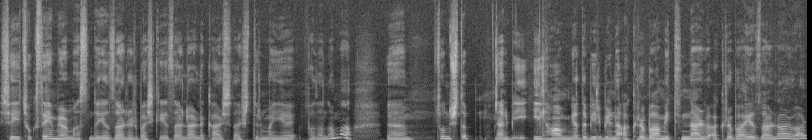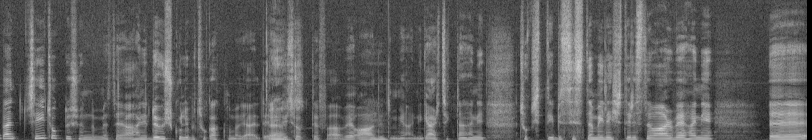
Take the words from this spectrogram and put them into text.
şeyi çok sevmiyorum aslında yazarları başka yazarlarla karşılaştırmayı falan ama... E, sonuçta yani bir ilham ya da birbirine akraba metinler ve akraba yazarlar var. Ben şeyi çok düşündüm mesela hani dövüş kulübü çok aklıma geldi evet. birçok defa ve aa Hı. dedim yani gerçekten hani çok ciddi bir sistem eleştirisi var ve hani e,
